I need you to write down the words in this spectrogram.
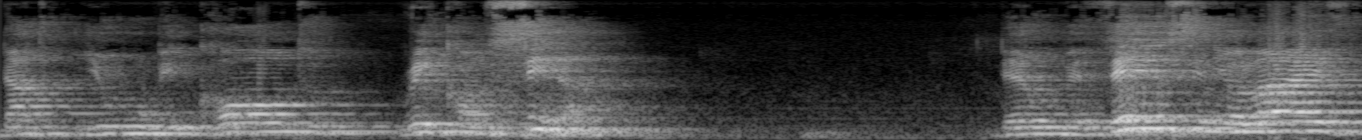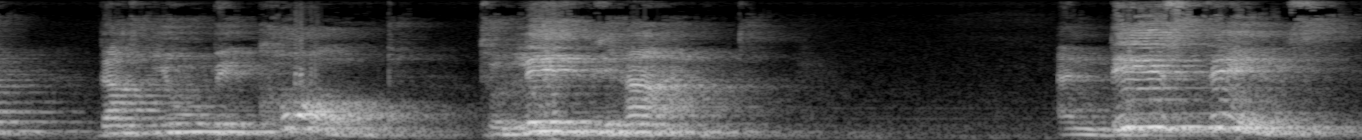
that you will be called to reconsider. There will be things in your life that you will be called to leave behind. And these things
